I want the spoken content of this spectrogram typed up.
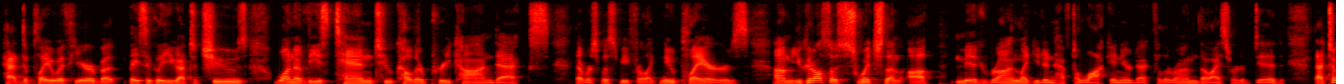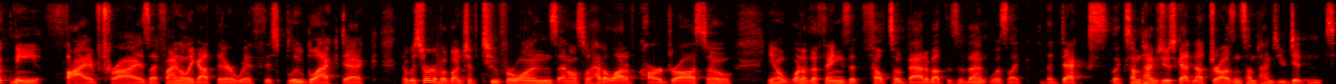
had to play with here, but basically you got to choose one of these 10 two color pre-con decks that were supposed to be for like new players. Um, you could also switch them up mid run, like you didn't have to lock in your deck for the run, though I sort of did. That took me five tries. I finally got there with this blue black deck that was sort of a bunch of two for ones and also had a lot of card draw. So, you know, one of the things that felt so bad about this event was like the decks, like sometimes you just got nut draws and sometimes you didn't.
